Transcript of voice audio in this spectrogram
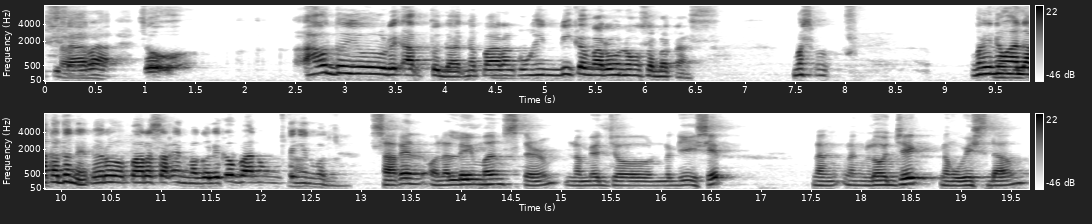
si Sarah. So, how do you react to that na parang kung hindi ka marunong sa batas, mas maniniwala ka dun eh. Pero para sa akin, magulo ko ba? Anong tingin mo dun? Sa akin, on a layman's term, na medyo nag-iisip ng, ng logic, ng wisdom,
